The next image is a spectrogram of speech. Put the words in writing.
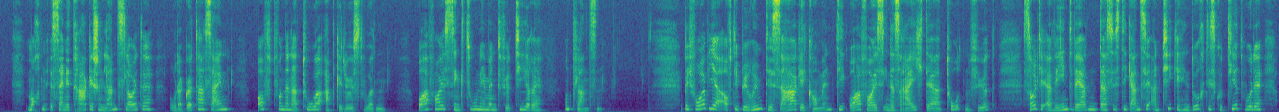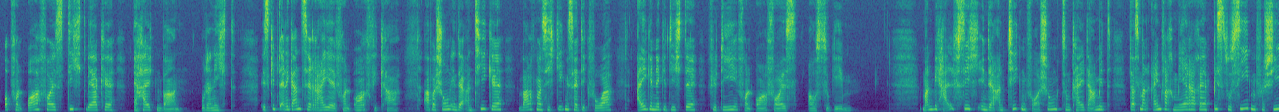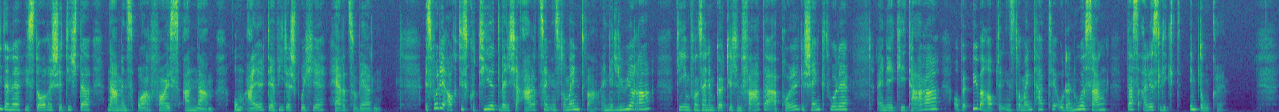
mochten es seine tragischen Landsleute oder Götter sein, oft von der Natur abgelöst wurden. Orpheus singt zunehmend für Tiere und Pflanzen. Bevor wir auf die berühmte Sage kommen, die Orpheus in das Reich der Toten führt, sollte erwähnt werden, dass es die ganze Antike hindurch diskutiert wurde, ob von Orpheus Dichtwerke erhalten waren oder nicht. Es gibt eine ganze Reihe von Orphika, aber schon in der Antike warf man sich gegenseitig vor, eigene Gedichte für die von Orpheus auszugeben. Man behalf sich in der antiken Forschung zum Teil damit, dass man einfach mehrere bis zu sieben verschiedene historische Dichter namens Orpheus annahm, um all der Widersprüche Herr zu werden. Es wurde auch diskutiert, welcher Art sein Instrument war. Eine Lyra, die ihm von seinem göttlichen Vater Apoll geschenkt wurde, eine Kitara, ob er überhaupt ein Instrument hatte oder nur sang, das alles liegt im Dunkel.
